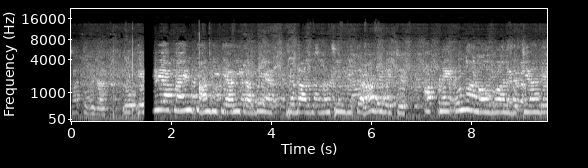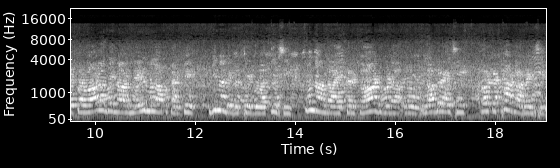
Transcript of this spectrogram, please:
ਸੱਚ ਜਿਹੜਾ, ਉਹ ਇਹ ਜਿਵੇਂ ਆਪਾਂ ਇਮਤਿਹਾਨ ਦੀ ਤਿਆਰੀ ਕਰਦੇ ਆ ਸਰਦਾਰ ਜਸਵੰਤ ਸਿੰਘ ਦੀ ਘਰਾਂ ਦੇ ਵਿੱਚ ਆਪਣੇ ਉਹਨਾਂ ਨੌਜਵਾਨ ਬੱਚਿਆਂ ਦੇ ਪਰਿਵਾਰਾਂ ਦੇ ਨਾਲ ਮੇਲ ਮਿਲਾਪ ਕਰਕੇ ਜਿਨ੍ਹਾਂ ਦੇ ਬੱਚੇ ਗਵਾਚੇ ਸੀ, ਉਹਨਾਂ ਦਾ ਇੱਕ ਰਿਕਾਰਡ ਜਿਹੜਾ ਉਹ ਲੱਭ ਰਹੇ ਸੀ ਔਰ ਇਕੱਠਾ ਕਰ ਰਹੇ ਸੀ।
